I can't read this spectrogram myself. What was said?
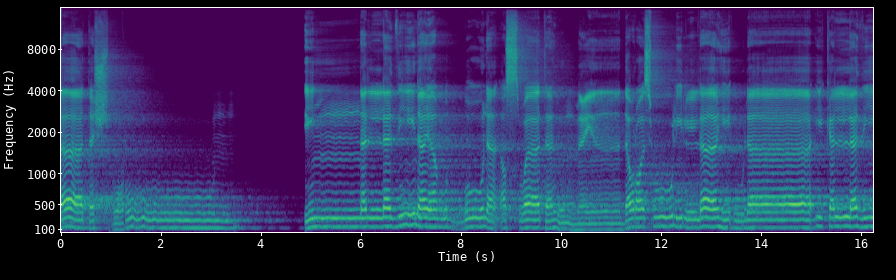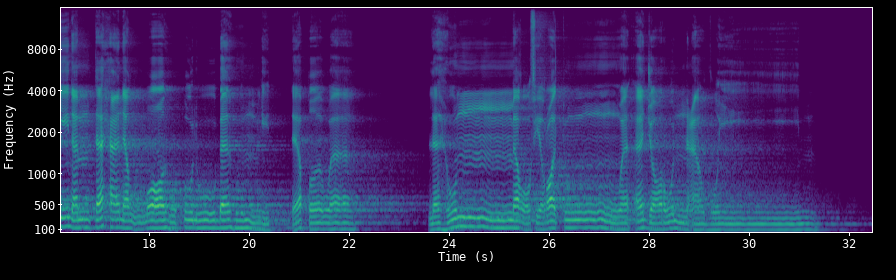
لا تشعرون. إن الذين يغضون أصواتهم عند رسول الله أولئك الذين امتحن الله قلوبهم للتقوى. لهم مغفرة وأجر عظيم.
